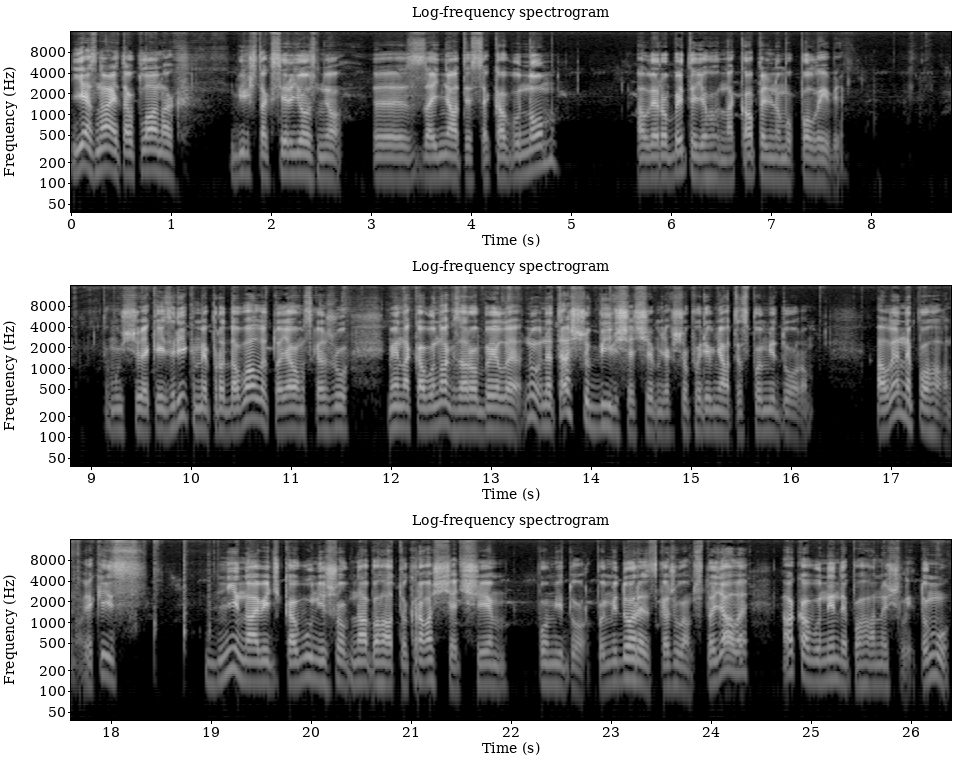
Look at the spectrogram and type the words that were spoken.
Є, знаєте, в планах більш так серйозно е, зайнятися кавуном, але робити його на капельному поливі. Тому що якийсь рік ми продавали, то я вам скажу, ми на кавунах заробили ну, не те, що більше, чим якщо порівняти з помідором, але непогано. В якісь дні навіть кавун йшов набагато краще, чим помідор. Помідори, скажу вам, стояли, а кавуни непогано йшли. Тому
